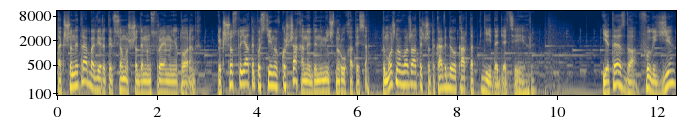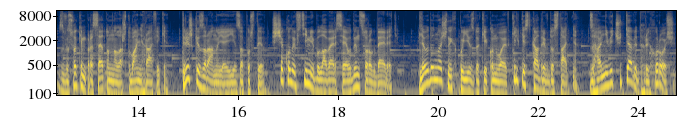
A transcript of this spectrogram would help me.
Так що не треба вірити всьому, що демонструє моніторинг. Якщо стояти постійно в кущах, а не динамічно рухатися, то можна вважати, що така відеокарта підійде для цієї гри. ETS 2 Full HD з високим пресетом налаштувань графіки. Трішки зарано я її запустив, ще коли в стімі була версія 1.49. Для одиночних поїздок і конвоїв кількість кадрів достатня. Загальні відчуття від гри хороші.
